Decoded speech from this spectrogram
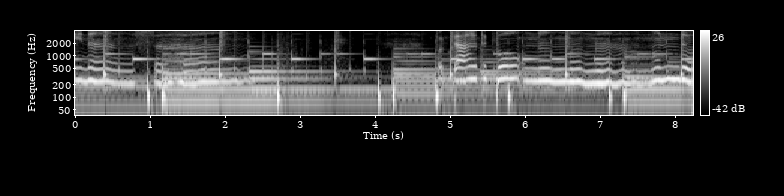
inaasahan. Pagtatagpo ng mga mundo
